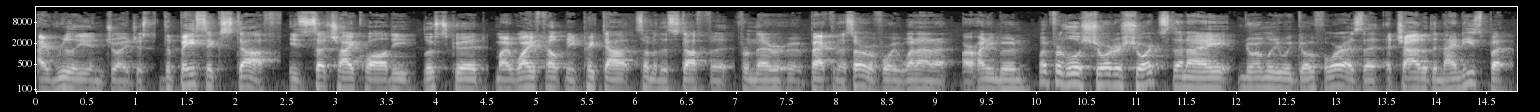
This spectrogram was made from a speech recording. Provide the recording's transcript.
I really enjoy just the basic stuff is such high quality, looks good. My wife helped me pick out some of the stuff from there back in the summer before we went on our honeymoon. Went for a little shorter shorts than I normally would go for as a, a child of the 90s, but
